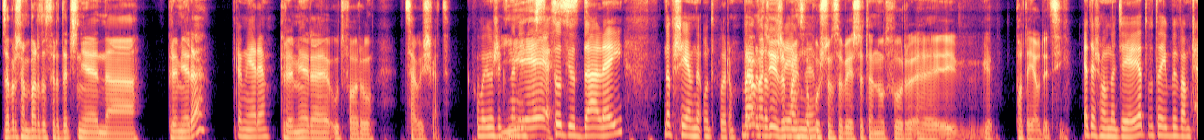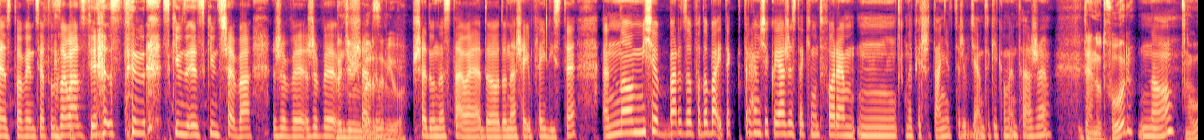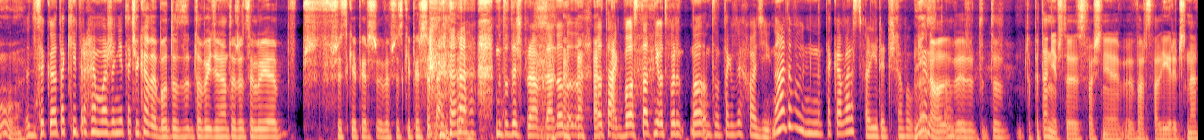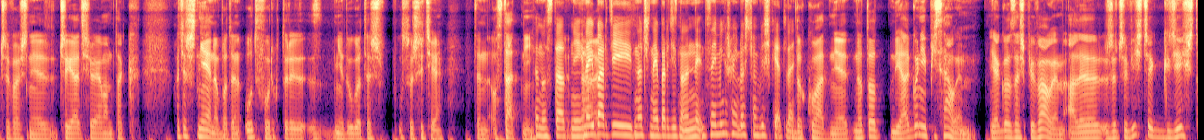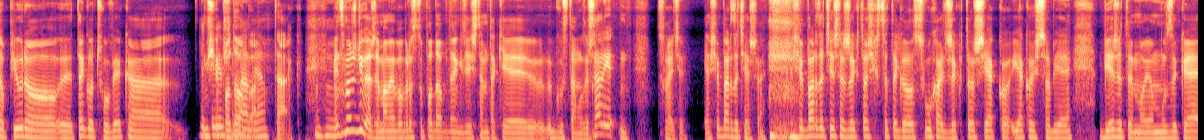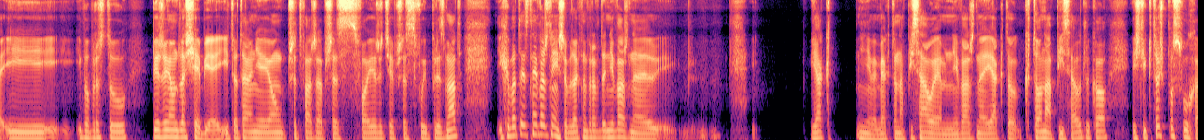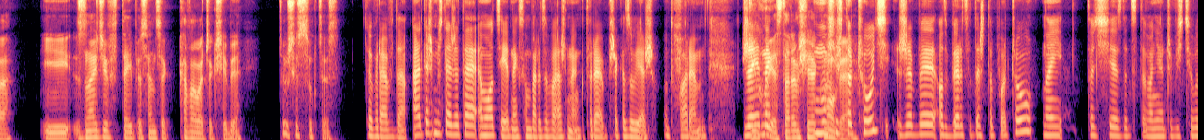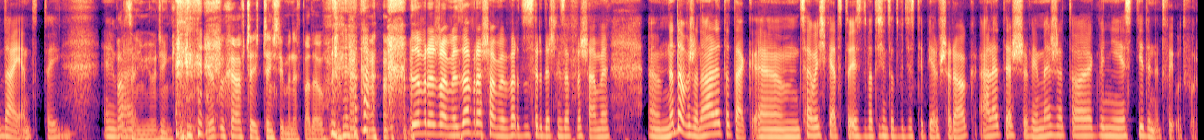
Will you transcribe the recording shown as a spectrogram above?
Zapraszam bardzo serdecznie na premierę? Premierę. Premierę utworu Cały Świat. Kuba Jurzyk z w studiu dalej. No przyjemny utwór. Mam nadzieję, przyjemny. że Państwo puszczą sobie jeszcze ten utwór yy, po tej audycji. Ja też mam nadzieję. Ja tutaj bywam często, więc ja to załatwię z tym, z kim, z kim trzeba, żeby, żeby Będzie wszedł, mi bardzo miło. wszedł na stałe do, do naszej playlisty. No mi się bardzo podoba i tak trochę mi się kojarzy z takim utworem mm, na pierwszy taniec, też widziałam takie komentarze. Ten utwór? No. Tylko taki trochę może nie tak... Ciekawe, bo to, to wyjdzie na to, że celuje wszystkie pierwsze, we wszystkie pierwsze tańce. no to też prawda. No, no, no, no, tak, bo ostatni utwór, no to tak wychodzi. No ale to taka warstwa liryczna po prostu. Nie no, to, to, to pytanie, czy to jest właśnie warstwa liryczna, czy właśnie, czy ja, czy ja mam tak... Chociaż nie, no bo ten utwór, który niedługo też usłyszycie, ten ostatni. Ten ostatni, tak. najbardziej, znaczy najbardziej znany, z największą ilością wyświetleń. Dokładnie. No to ja go nie pisałem, ja go zaśpiewałem, ale rzeczywiście gdzieś to pióro y, tego człowieka mi się podoba. Przemawia. Tak. Mhm. Więc możliwe, że mamy po prostu podobne gdzieś tam takie gusta muzyczne, ale słuchajcie, ja się bardzo cieszę. Ja się bardzo cieszę, że ktoś chce tego słuchać, że ktoś jako, jakoś sobie bierze tę moją muzykę i, i po prostu bierze ją dla siebie i totalnie ją przetwarza przez swoje życie, przez swój pryzmat. I chyba to jest najważniejsze, bo tak naprawdę nieważne jak, nie wiem, jak to napisałem, nieważne jak to, kto napisał, tylko jeśli ktoś posłucha i znajdzie w tej piosence kawałeczek siebie, to już jest sukces. To prawda. Ale też myślę, że te emocje jednak są bardzo ważne, które przekazujesz utworem. Że Dziękuję, staram się jak musisz mogę. to czuć, żeby odbiorca też to poczuł. No i to ci się zdecydowanie oczywiście udaje. Tutaj, e, bardzo mi miło, dzięki. Ja tu chyba częściej będę wpadał. zapraszamy, zapraszamy, bardzo serdecznie zapraszamy. No dobrze, no ale to tak, cały świat to jest 2021 rok, ale też wiemy, że to jakby nie jest jedyny twój utwór.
